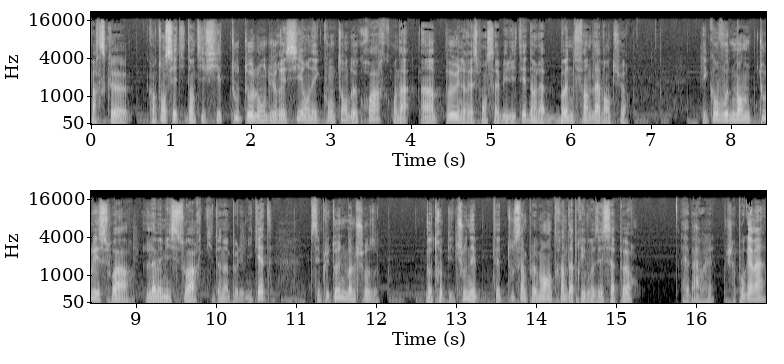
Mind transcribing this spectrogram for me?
Parce que quand on s'est identifié tout au long du récit, on est content de croire qu'on a un peu une responsabilité dans la bonne fin de l'aventure. Et qu'on vous demande tous les soirs la même histoire qui donne un peu les miquettes, c'est plutôt une bonne chose. Votre pitchoun est peut-être tout simplement en train d'apprivoiser sa peur. Eh bah ouais, chapeau gamin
